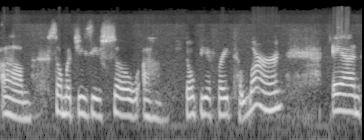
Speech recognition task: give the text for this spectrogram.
um, so much easier. So um, don't be afraid to learn. And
